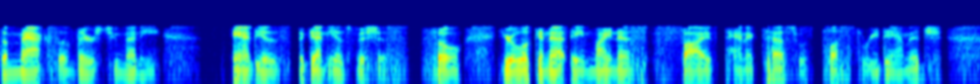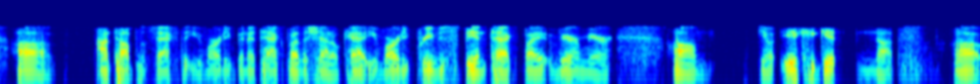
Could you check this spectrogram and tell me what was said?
the max of There's Too Many. And he has, again, he has Vicious. So you're looking at a minus five panic test with plus three damage. Uh, on top of the fact that you've already been attacked by the Shadow Cat, you've already previously been attacked by Varamir, um, you know, it could get nuts uh,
